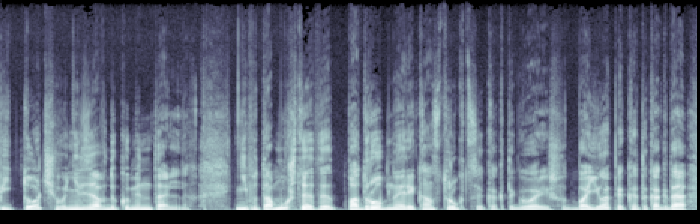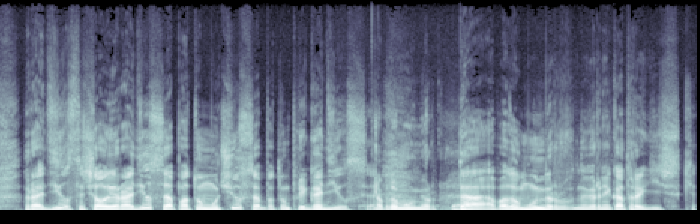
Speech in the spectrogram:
зацепить то, чего нельзя в документальных. Не потому, что это подробная реконструкция, как ты говоришь. Вот байопик — это когда родился, сначала я родился, а потом учился, а потом пригодился. а потом умер. Да, а потом умер наверняка трагически.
